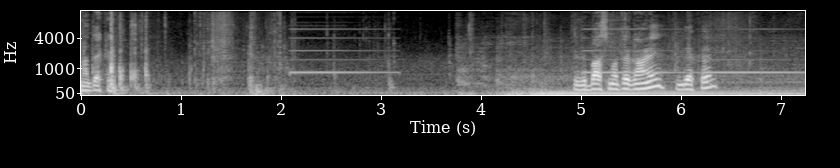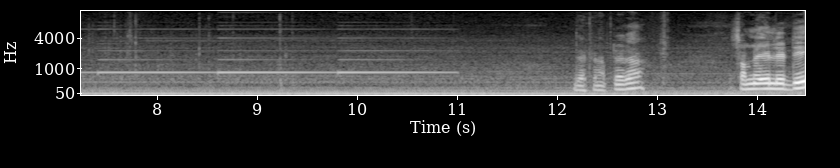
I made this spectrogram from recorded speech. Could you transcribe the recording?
না দেখেন। এই যে বাসমাতে গাড়ি দেখেন। দেখেন আপনারা সামনে এলইডি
